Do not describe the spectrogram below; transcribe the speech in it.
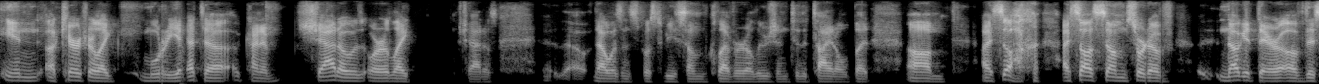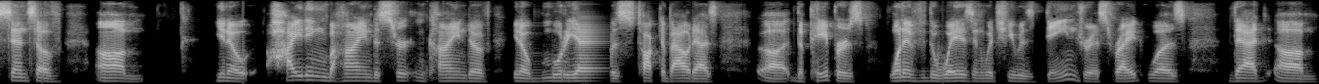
in a character like Murrieta, kind of shadows or like shadows. That wasn't supposed to be some clever allusion to the title, but um, I saw I saw some sort of nugget there of this sense of um, you know hiding behind a certain kind of you know Murrieta was talked about as uh, the papers. One of the ways in which he was dangerous, right, was that um,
